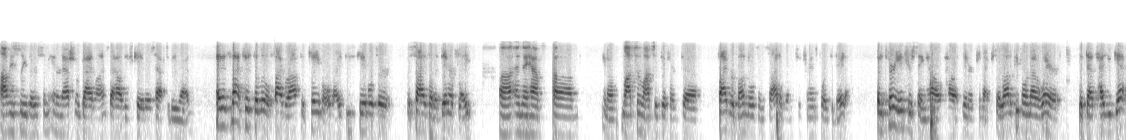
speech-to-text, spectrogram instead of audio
obviously there's some international guidelines to how these cables have to be run. And it's not just a little fiber optic cable, right? These cables are the size of a dinner plate and they have um, you know, lots and lots of different uh, fiber bundles inside of them to transport the data. But it's very interesting how, how it interconnects. So a lot of people are not aware that that's how you get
